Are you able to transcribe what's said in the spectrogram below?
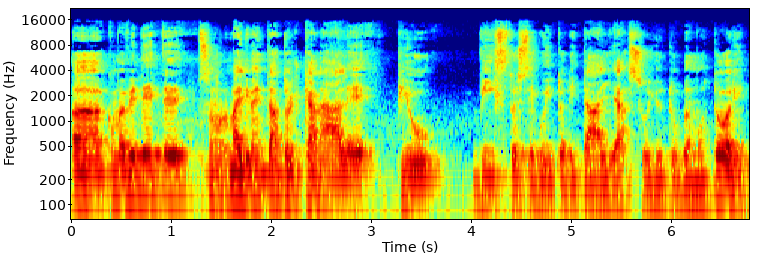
eh, come vedete, sono ormai diventato il canale più visto e seguito d'Italia su YouTube Motori.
